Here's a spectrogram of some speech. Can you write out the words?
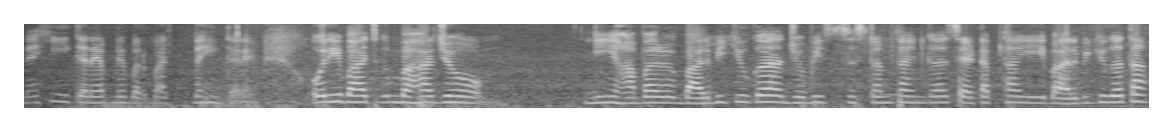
नहीं करें, अपने बर्बाद नहीं करें। और ये बाहर जो ये यहाँ पर बारबेक्यू का जो भी सिस्टम था, इनका सेटअप था ये बारबेक्यू का था।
